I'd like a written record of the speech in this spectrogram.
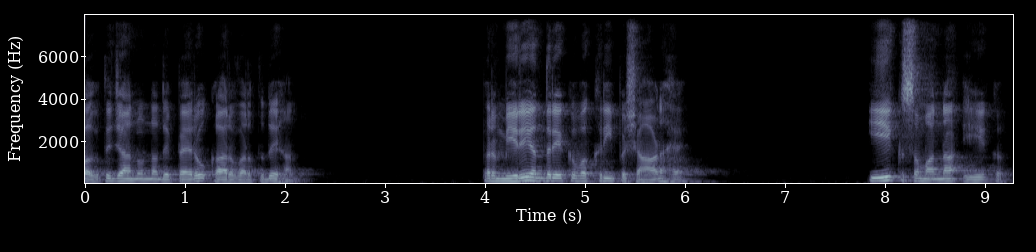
ਭਗਤ ਜਨ ਉਹਨਾਂ ਦੇ ਪੈਰੋਕਾਰ ਵਰਤਦੇ ਹਨ। ਪਰ ਮੇਰੇ ਅੰਦਰ ਇੱਕ ਵੱਖਰੀ ਪਛਾਣ ਹੈ। ਏਕ ਸਮਾਨਾ ਏਕ।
